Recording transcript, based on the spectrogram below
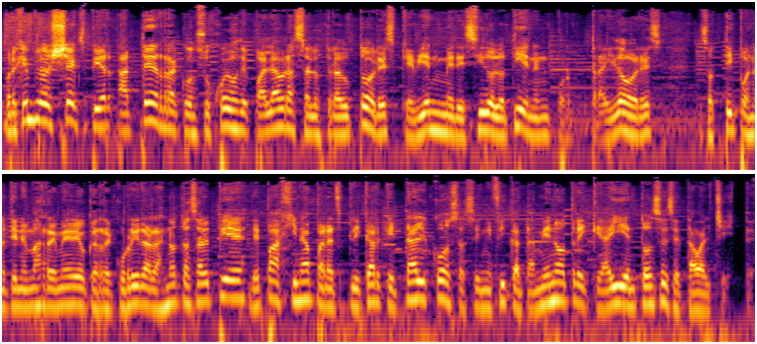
Por ejemplo, Shakespeare aterra con sus juegos de palabras a los traductores, que bien merecido lo tienen por traidores. Esos tipos no tienen más remedio que recurrir a las notas al pie de página para explicar que tal cosa significa también otra y que ahí entonces estaba el chiste.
